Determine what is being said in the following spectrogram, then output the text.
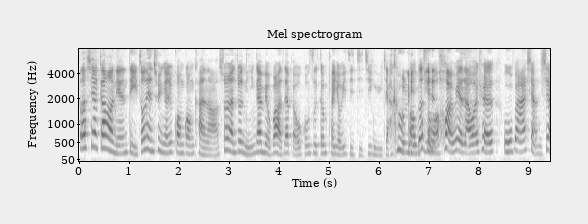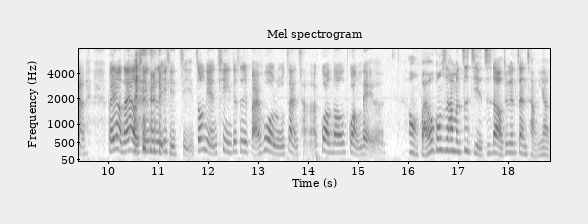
那现在刚好年底，周年庆应该去逛逛看啊。虽然就你应该没有办法在百货公司跟朋友一起挤进瑜伽裤里面。哦，这什么 画面啊，完全无法想象。朋友哪有心思一起挤？周年庆就是百货如战场啊，逛都逛累了。哦，百货公司他们自己也知道，就跟战场一样。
